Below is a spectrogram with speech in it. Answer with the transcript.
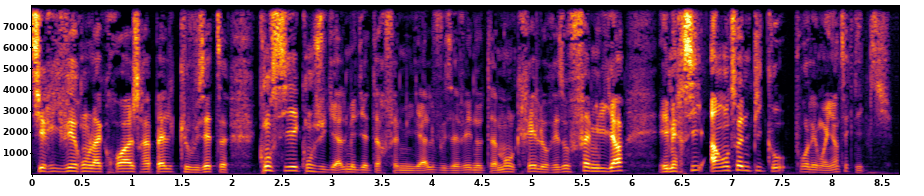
Thierry Véron-Lacroix. Je rappelle que vous êtes conseiller conjugal, médiateur familial. Vous avez notamment créé le réseau Familia. Et merci à Antoine Picot pour les moyens techniques.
